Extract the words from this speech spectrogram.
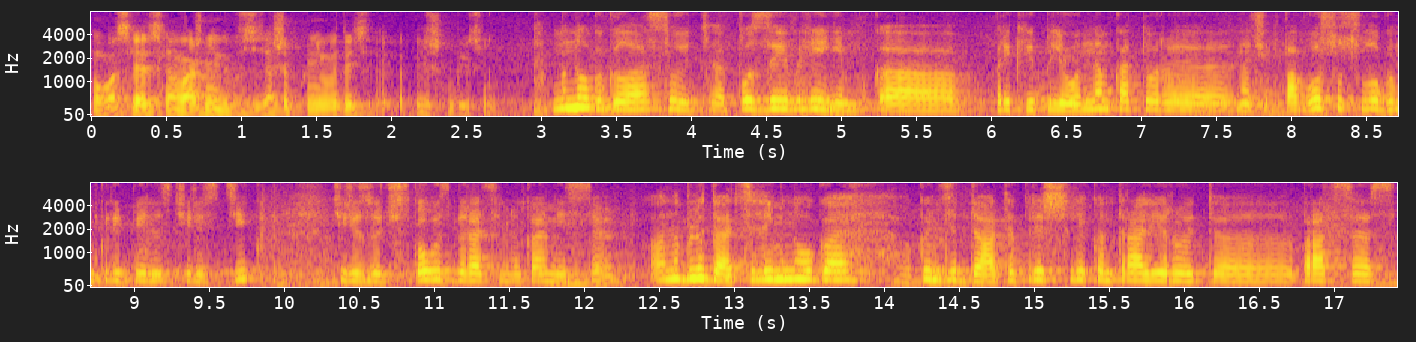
Вот, следовательно, важно не допустить ошибку, не выдать лишний бюллетень. Много голосуют по заявлениям э, прикрепленным, которые значит, по госуслугам крепились через ТИК, через участковую избирательную комиссию. А наблюдателей много, кандидаты пришли, контролируют э, процесс.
